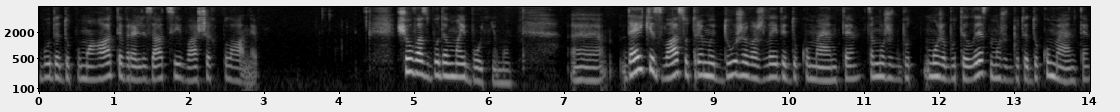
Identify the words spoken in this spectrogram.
буде допомагати в реалізації ваших планів. Що у вас буде в майбутньому? Е, Деякі з вас отримують дуже важливі документи. Це можуть бути, може бути лист, можуть бути документи.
